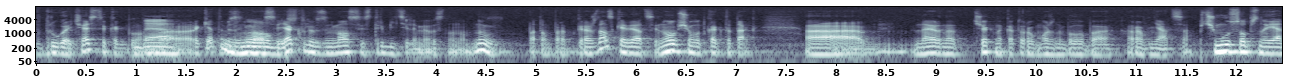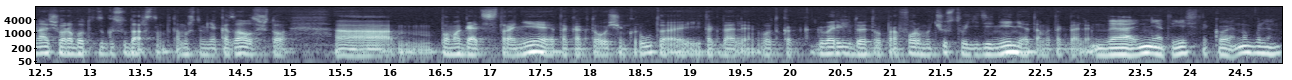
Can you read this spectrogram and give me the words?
в другой части, как бы он Да, а, ракетами занимался. Яковлев занимался истребителями в основном. Ну, потом про гражданской авиации. Ну, в общем, вот как-то так. А, наверное, человек, на которого можно было бы равняться. Почему, собственно, я начал работать с государством? Потому что мне казалось, что а, помогать стране это как-то очень круто и так далее. Вот как говорили до этого про форму чувства единения там и так далее. Да, нет, есть такое. Ну, блин.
